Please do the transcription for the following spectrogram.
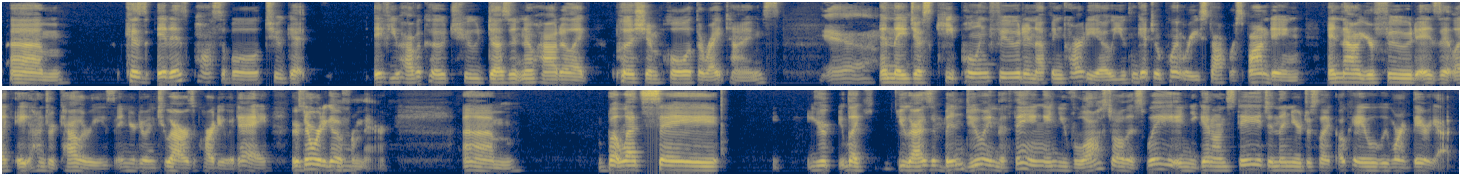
Um, because it is possible to get if you have a coach who doesn't know how to like push and pull at the right times Yeah. and they just keep pulling food and upping cardio, you can get to a point where you stop responding and now your food is at like 800 calories and you're doing two hours of cardio a day. There's nowhere to go Mhm. from there. Um, but let's say you're like you guys have been doing the thing and you've lost all this weight and you get on stage and then you're just like, okay, well we weren't there yet.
